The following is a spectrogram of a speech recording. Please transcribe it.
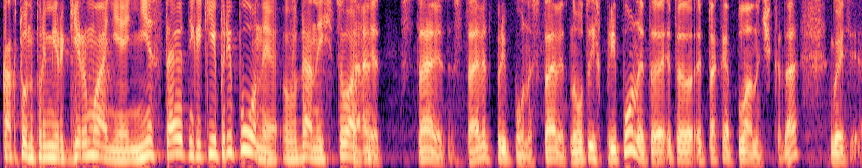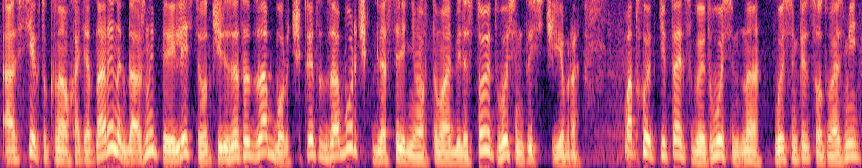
как то, например, Германия, не ставят никакие препоны в данной ситуации? Ставят, ставят, ставят препоны, ставят. Но вот их препоны, это, это, это такая планочка, да? Говорите, а все, кто к нам хотят на рынок, должны перелезть вот через этот заборчик. Этот заборчик для среднего автомобиля стоит 8 тысяч евро. Подходит китайцы, говорит, 8, на, 8500 возьми.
